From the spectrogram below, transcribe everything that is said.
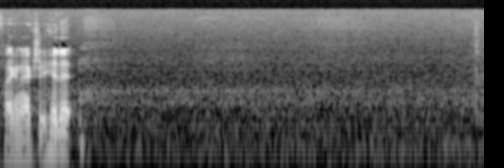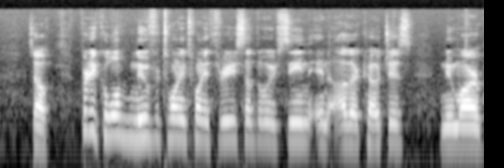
If I can actually hit it. So pretty cool, new for 2023, something we've seen in other coaches. Newmar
